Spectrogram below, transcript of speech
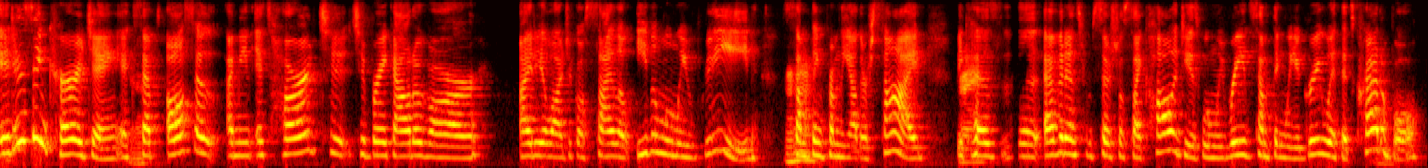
It is encouraging, except yeah. also, I mean, it's hard to to break out of our ideological silo even when we read mm-hmm. something from the other side because right. the evidence from social psychology is when we read something we agree with it's credible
